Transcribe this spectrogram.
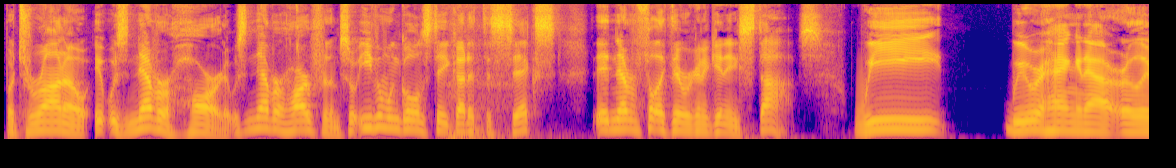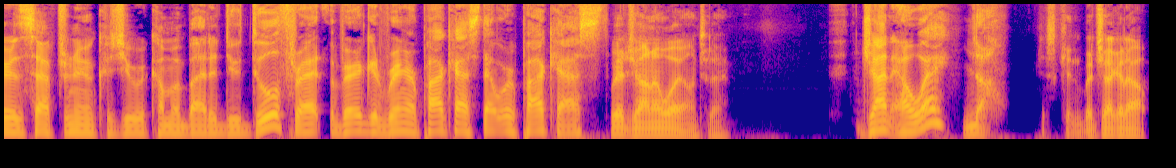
But Toronto, it was never hard. It was never hard for them. So even when Golden State got it to six, it never felt like they were going to get any stops. We we were hanging out earlier this afternoon because you were coming by to do Dual Threat, a very good Ringer podcast network podcast. We had John Elway on today. John Elway, No, just kidding. But check it out.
